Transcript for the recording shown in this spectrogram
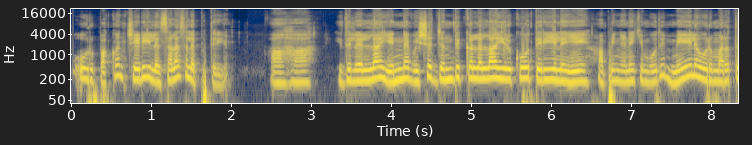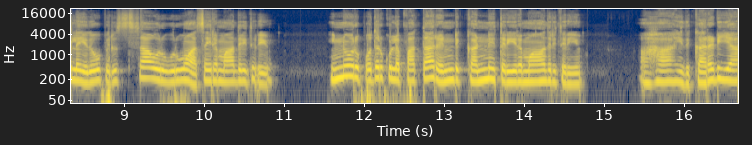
ஒரு பக்கம் செடியில் சலசலப்பு தெரியும். ஆஹா இதிலெல்லாம் என்ன விஷ ஜந்துக்கள் எல்லாம் இருக்கோ தெரியலையே அப்படின்னு நினைக்கும்போது மேலே ஒரு மரத்தில் ஏதோ பெருசாக ஒரு உருவம் அசைகிற மாதிரி தெரியும். இன்னொரு புதற்குள்ளே பார்த்தா ரெண்டு கண்ணு தெரிகிற மாதிரி தெரியும். ஆஹா இது கரடியா?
